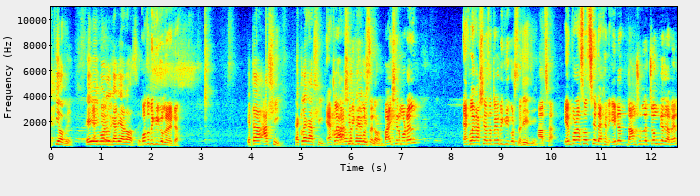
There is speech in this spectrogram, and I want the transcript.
একই হবে। এই এই মডেল গাড়ি আরও আছে। কত বিক্রি করলেন এটা? এটা আশি। এক লাখ আশি। এক লাখ আশি বিক্রি করছেন। বাইশের মডেল এক লাখ আশি হাজার টাকা বিক্রি করছেন। আচ্ছা এরপর হচ্ছে দেখেন এটার দাম শুনলে চমকে যাবেন।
